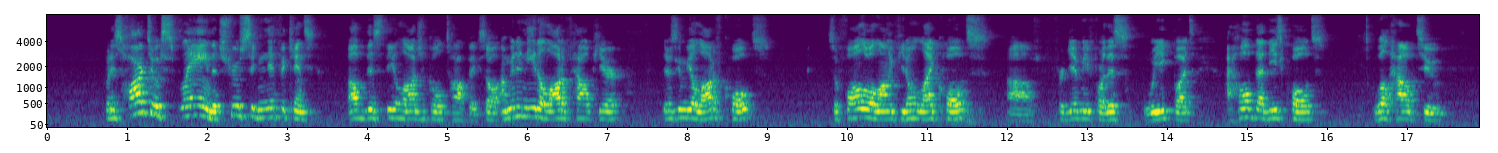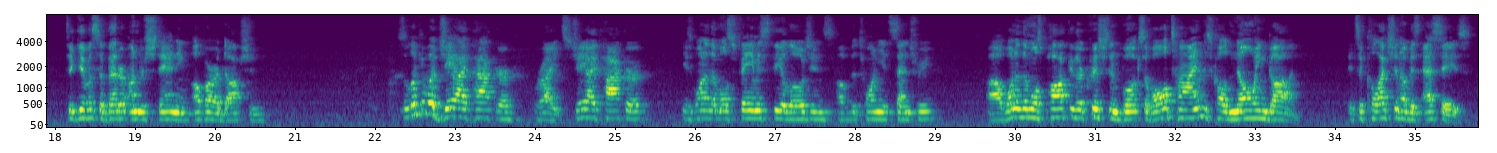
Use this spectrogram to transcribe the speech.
but it's hard to explain the true significance of this theological topic. So I'm going to need a lot of help here. There's going to be a lot of quotes. So follow along if you don't like quotes. Uh, forgive me for this week, but I hope that these quotes will help to, to give us a better understanding of our adoption. So look at what J.I. Packer writes. J.I. Packer, is one of the most famous theologians of the 20th century. Uh, one of the most popular Christian books of all time is called Knowing God. It's a collection of his essays.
